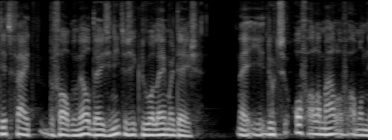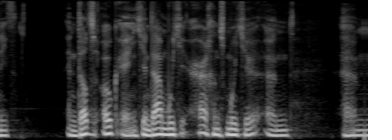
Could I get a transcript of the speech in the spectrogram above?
dit feit bevalt me wel, deze niet, dus ik doe alleen maar deze. Nee, je doet ze of allemaal of allemaal niet. En dat is ook eentje. En daar moet je ergens moet je een, um,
